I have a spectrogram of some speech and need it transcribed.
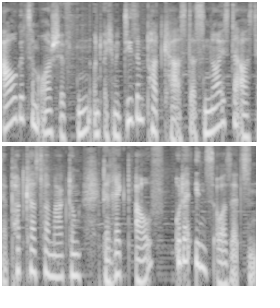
Auge zum Ohr shiften und euch mit diesem Podcast das Neueste aus der Podcast-Vermarktung direkt auf oder ins Ohr setzen.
